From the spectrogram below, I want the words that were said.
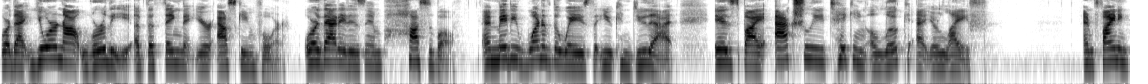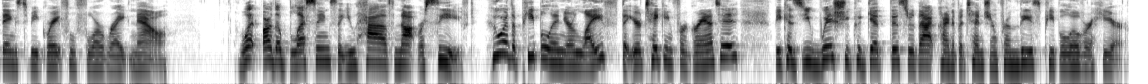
or that you're not worthy of the thing that you're asking for, or that it is impossible. And maybe one of the ways that you can do that is by actually taking a look at your life and finding things to be grateful for right now. What are the blessings that you have not received? Who are the people in your life that you're taking for granted because you wish you could get this or that kind of attention from these people over here?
